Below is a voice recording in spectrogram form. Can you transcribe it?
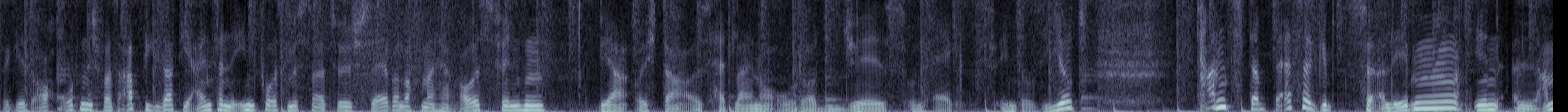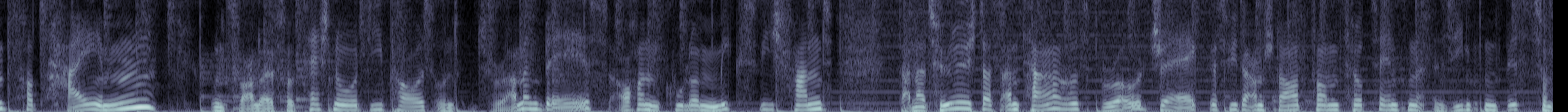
Da geht auch ordentlich was ab. Wie gesagt, die einzelnen Infos müsst ihr natürlich selber nochmal herausfinden, wer euch da als Headliner oder DJs und Acts interessiert. Tanz der Besser gibt es zu erleben in Lampertheim. Und zwar läuft dort Techno, Deep House und Drum and Bass. Auch ein cooler Mix, wie ich fand. Dann natürlich das Antares Project ist wieder am Start vom 14.07. bis zum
